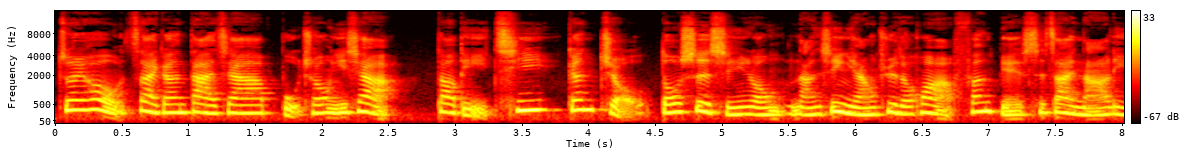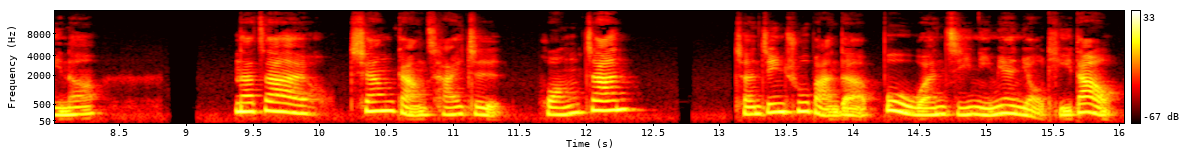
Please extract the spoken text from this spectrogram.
最后再跟大家补充一下。到底七跟九都是形容男性阳具的话，分别是在哪里呢？那在香港才子黄沾曾经出版的《不文集》里面有提到，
